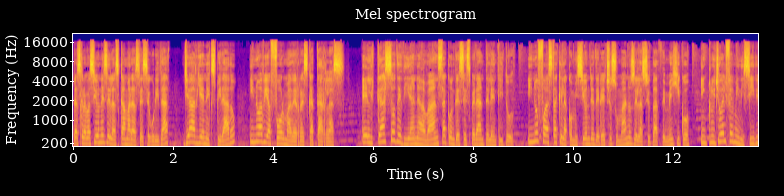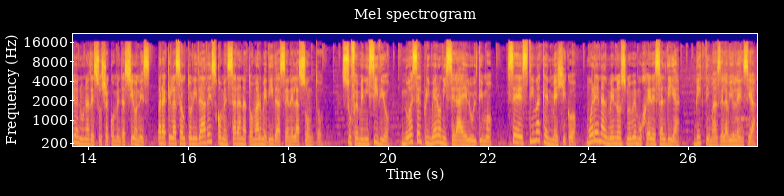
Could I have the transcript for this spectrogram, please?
Las grabaciones de las cámaras de seguridad ya habían expirado y no había forma de rescatarlas. El caso de Diana avanza con desesperante lentitud, y no fue hasta que la Comisión de Derechos Humanos de la Ciudad de México incluyó el feminicidio en una de sus recomendaciones para que las autoridades comenzaran a tomar medidas en el asunto. Su feminicidio no es el primero ni será el último. Se estima que en México mueren al menos nueve mujeres al día víctimas de la violencia,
